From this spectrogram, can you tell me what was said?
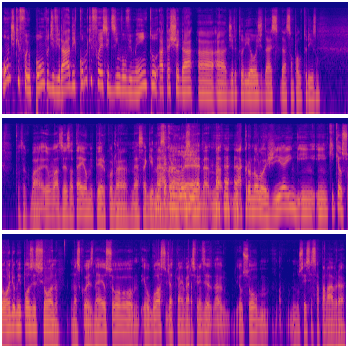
Onde que foi o ponto de virada e como que foi esse desenvolvimento até chegar à, à diretoria hoje da, da São Paulo Turismo? Eu, às vezes até eu me perco na, nessa guinada. Nessa cronologia. É, na, na, na, cronologia em, em, em, que que eu sou, onde eu me posiciono nas coisas, né? Eu sou, eu gosto de atuar em várias frentes. Eu, sou, não sei se essa palavra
